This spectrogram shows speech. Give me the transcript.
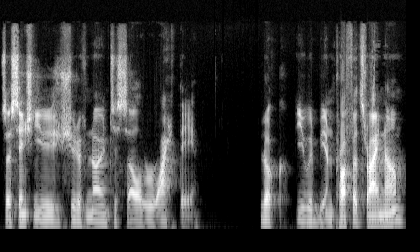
So essentially, you should have known to sell right there. Look, you would be in profits right now.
